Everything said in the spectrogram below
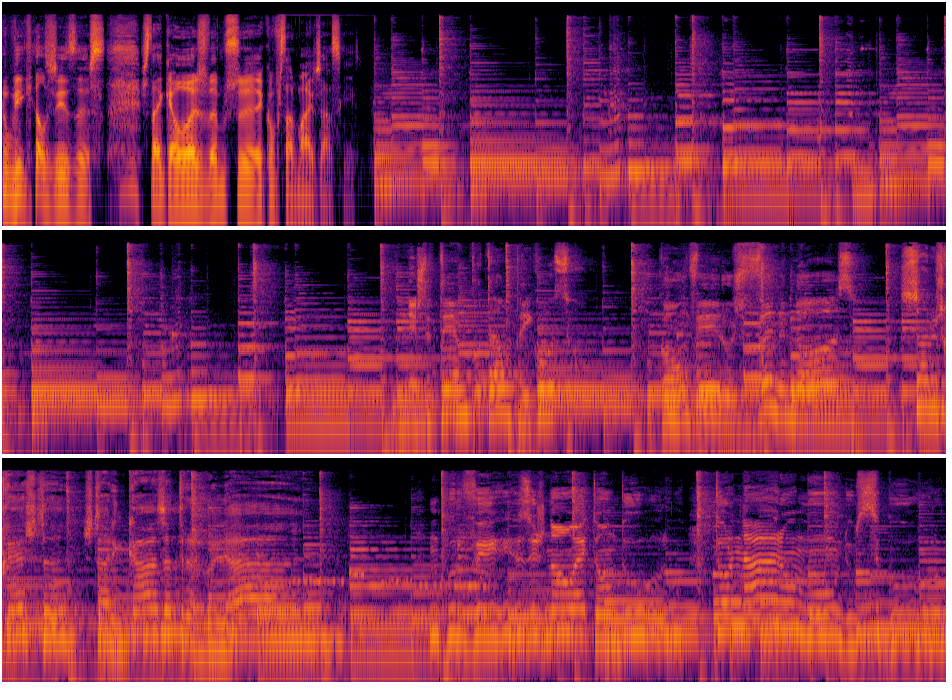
O Miguel Jesus está cá hoje, vamos uh, conversar mais já a seguir. A trabalhar. Por vezes não é tão duro tornar o um mundo seguro.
